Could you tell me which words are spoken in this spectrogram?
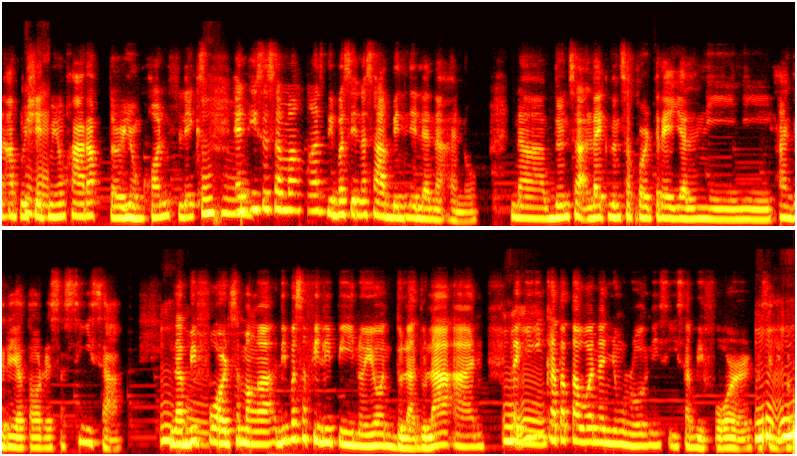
Na-appreciate mo yung character, yung conflicts, Mhm. And isa sa mga, 'di ba sinasabi nila na ano, na dun sa like dun sa portrayal ni ni Andrea Torres sa Sisa, na Mhm. before sa mga, 'di ba sa Filipino 'yon, dula-dulaan, Mm-mm. nagiging katatawanan yung role ni Sisa before kasi 'di ba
